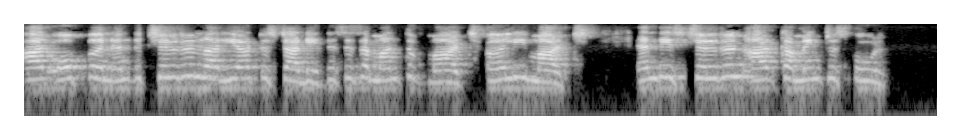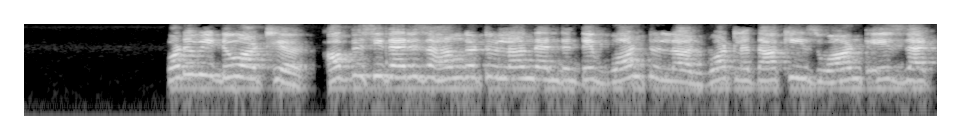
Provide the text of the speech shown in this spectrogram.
are open, and the children are here to study. This is a month of March, early March, and these children are coming to school. What do we do out here? Obviously, there is a hunger to learn, and then they want to learn. What Ladakhis want is that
